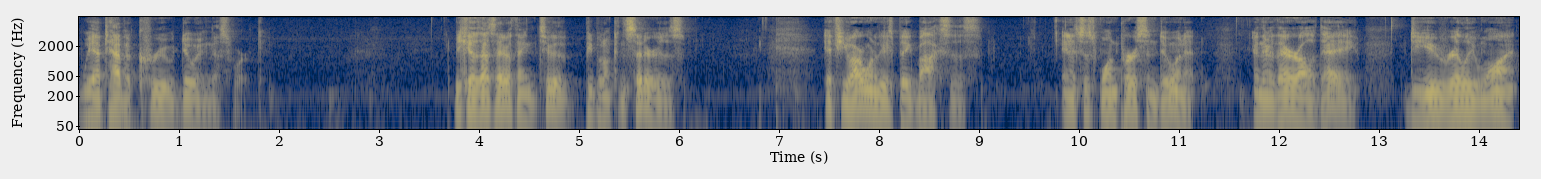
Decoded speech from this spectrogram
we have to have a crew doing this work because that's the other thing too that people don't consider is if you are one of these big boxes and it's just one person doing it and they're there all day do you really want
